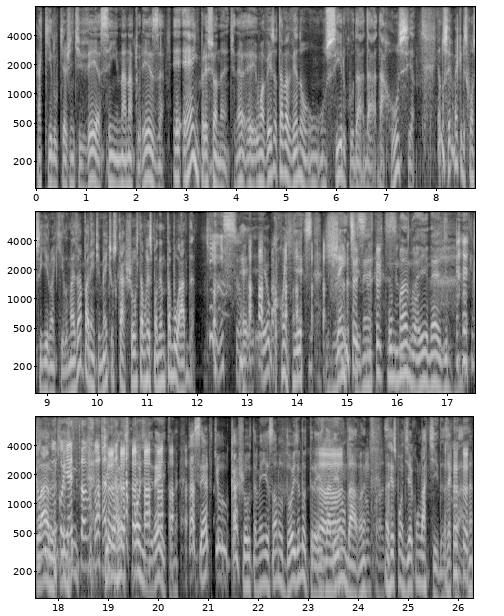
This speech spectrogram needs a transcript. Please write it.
aquilo que a gente vê assim na natureza, é, é impressionante, né? É, Uma vez eu estava vendo um, um circo da, da, da Rússia, eu não sei como é que eles conseguiram aquilo, mas aparentemente os cachorros estavam respondendo tabuada. Que isso? É, eu conheço gente, né? Humano aí, né? De, claro não que, conhece essa que não responde direito, né? Tá certo que o cachorro também ia só no 2 e no 3, Ah, dali não tá, dava, né? não. Mas respondia com latidas, é claro, né?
